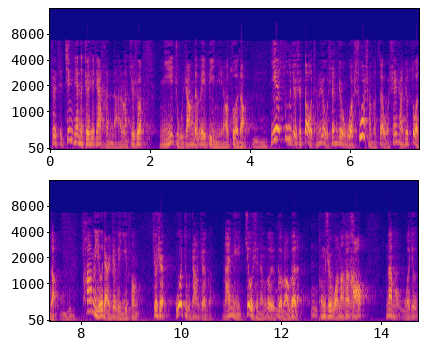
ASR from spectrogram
这是今天的哲学家很难了。就是说，你主张的未必你要做到。耶稣就是道成肉身，就是我说什么，在我身上就做到。他们有点这个遗风，就是我主张这个，男女就是能够各搞各的，同时我们还好，那么我就。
